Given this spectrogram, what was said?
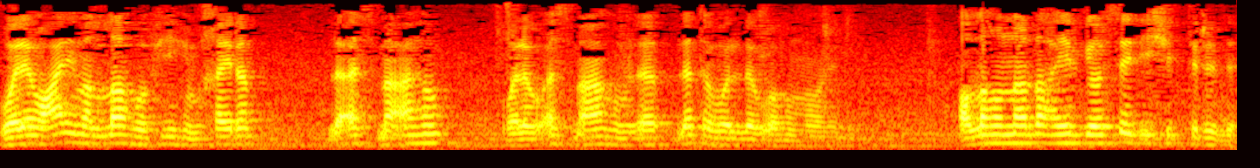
وَلَوْ عَلِمَ اللّٰهُ ف۪يهِمْ خَيْرًا لَأَسْمَعَهُمْ وَلَوْ أَسْمَعَهُمْ لَتَوَلَّوْا وَهُمْ مُعْرِدُونَ Allah onlarda hayır görseydi işittirirdi.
